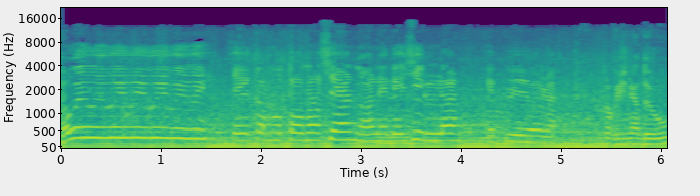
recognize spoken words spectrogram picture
Ah oui, oui, oui, oui, oui, oui, oui. C'est comme au temps ancien, on est des îles là. Et puis voilà. T'es originaire de où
